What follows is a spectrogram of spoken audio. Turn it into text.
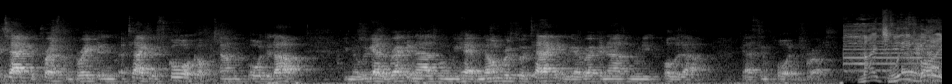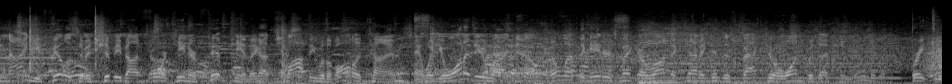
Attack the press and break it and attack the score a couple times. We pulled it out. You know, we got to recognize when we have numbers to attack it. We got to recognize when we need to pull it out. That's important for us. Knights lead by nine. You feel as if it should be about 14 or 15. They got sloppy with the ball at times. And what you want to do right now, don't let the Gators make a run to kind of get this back to a one possession game. Breakthrough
